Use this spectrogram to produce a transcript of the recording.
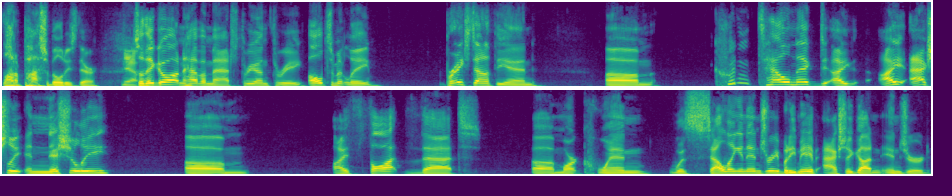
a lot of possibilities there. Yeah. So they go out and have a match, three on three. Ultimately, breaks down at the end. Um, couldn't tell Nick. I I actually initially, um, I thought that uh, Marq Quen was selling an injury, but he may have actually gotten injured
